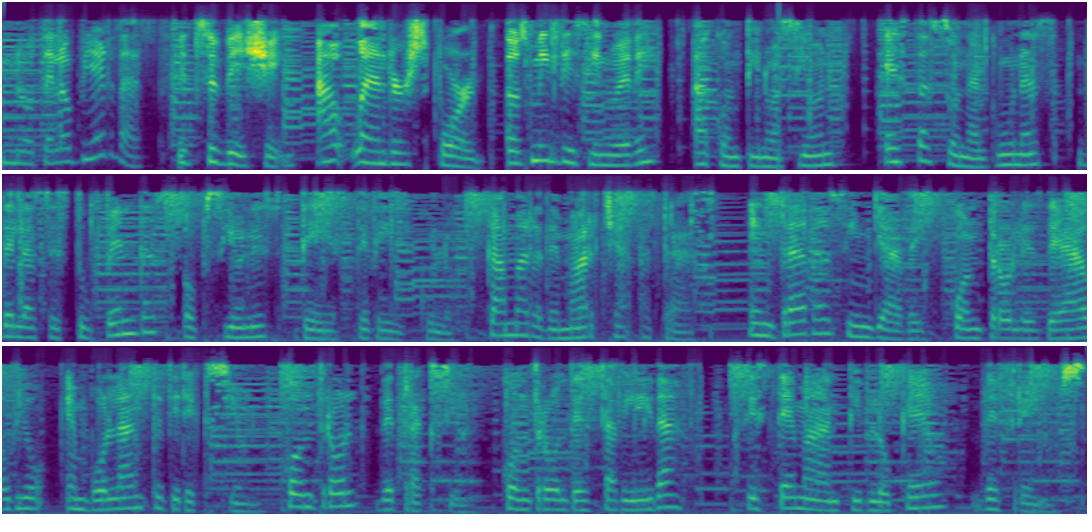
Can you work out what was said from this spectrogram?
No te lo pierdas. Mitsubishi Outlander Sport 2019. A continuación, estas son algunas de las estupendas opciones de este vehículo. Cámara de marcha atrás. Entrada sin llave. Controles de audio en volante dirección. Control de tracción. Control de estabilidad. Sistema antibloqueo de frenos.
